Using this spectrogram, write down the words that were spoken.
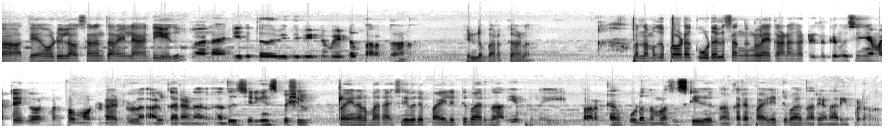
ആ അദ്ദേഹം ഒടുവിൽ അവസാനം തറയിൽ ലാൻഡ് ചെയ്തു. ലാൻഡ് ചെയ്തിട്ട് ഇത് വീണ്ടും വീണ്ടും പറക്കുകയാണ്. വീണ്ടും പറക്കുകയാണ്. അപ്പം നമുക്കിപ്പോൾ അവിടെ കൂടുതൽ സംഘങ്ങളെ കാണാം കേട്ടോ. ഇതൊക്കെ എന്ന് വെച്ച് കഴിഞ്ഞാൽ മറ്റേ ഗവൺമെന്റ് പ്രൊമോട്ടഡ് ആയിട്ടുള്ള ആൾക്കാരാണ്. അത് ശരിക്കും സ്പെഷ്യൽ ട്രെയിനർമാർ ആക്ച്വലി ഇവരെ പൈലറ്റുമാരെന്ന് അറിയപ്പെടുന്നത് ഈ പറക്കാൻ കൂടുതൽ നമ്മൾ അസിസ്റ്റ് ചെയ്തിരുന്ന ആൾക്കാരെ പൈലറ്റുമാരെന്ന് അറിയാണ് അറിയപ്പെടുന്നത്.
